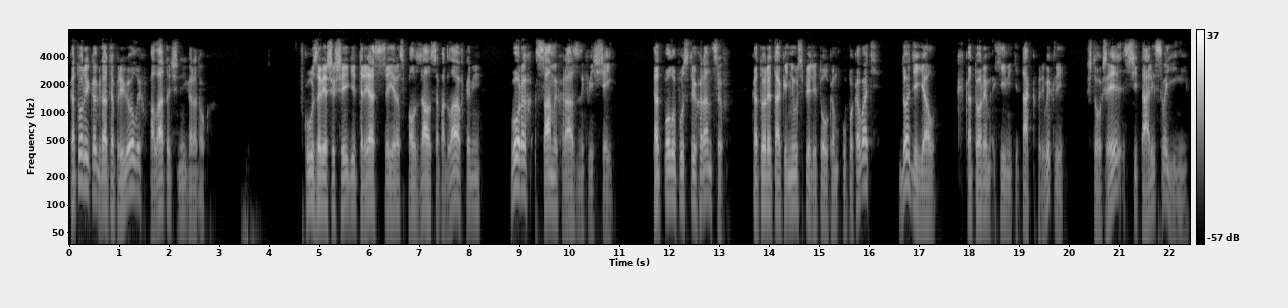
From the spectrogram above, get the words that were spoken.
который когда-то привел их в палаточный городок. В кузове шишиги трясся и расползался под лавками ворох самых разных вещей. От полупустых ранцев, которые так и не успели толком упаковать, до одеял, к которым химики так привыкли, что уже считали своими.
